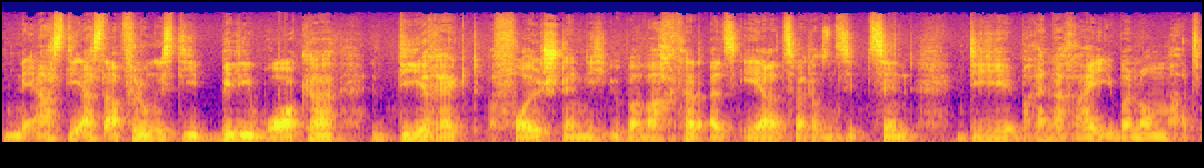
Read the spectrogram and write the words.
die erste Abfüllung ist, die Billy Walker direkt vollständig überwacht hat, als er 2017 die Brennerei übernommen hat.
